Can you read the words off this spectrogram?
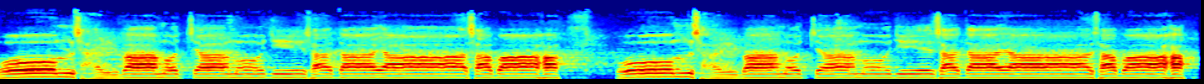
옴 살바 모자 모지 사다야 사바하 옴 살바 모자 모지 사다야 사바하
